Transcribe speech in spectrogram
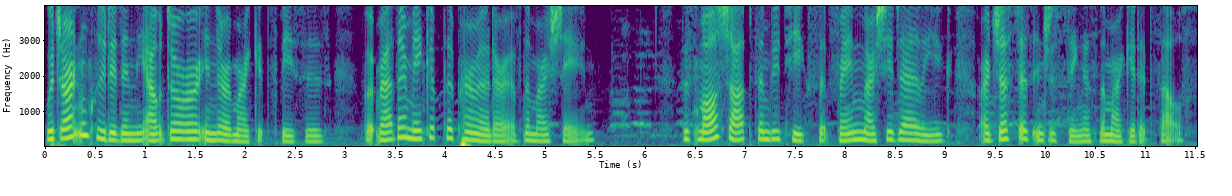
which aren't included in the outdoor or indoor market spaces, but rather make up the perimeter of the marché. The small shops and boutiques that frame Marché d'Aligre are just as interesting as the market itself,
